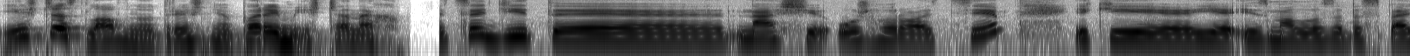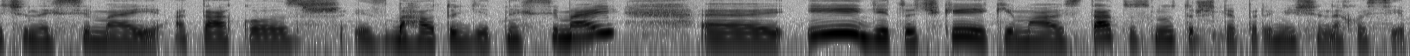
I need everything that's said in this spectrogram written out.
і з числа внутрішньо переміщених. Це діти наші ужгородці, які є із малозабезпечених сімей, а також із багатодітних сімей, е, і діточки, які мають статус внутрішньопереміщених осіб.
